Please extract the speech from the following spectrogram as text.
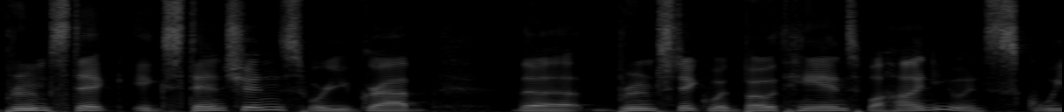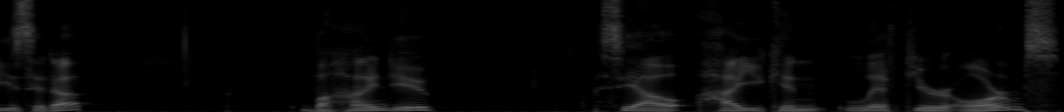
broomstick extensions, where you grab the broomstick with both hands behind you and squeeze it up behind you. See how high you can lift your arms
